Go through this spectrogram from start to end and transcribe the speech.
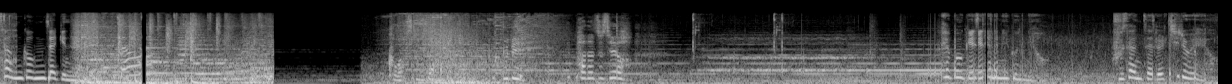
성공적인 날 받아주세요. 회복의 셈이군요. 부상자를 치료해요.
